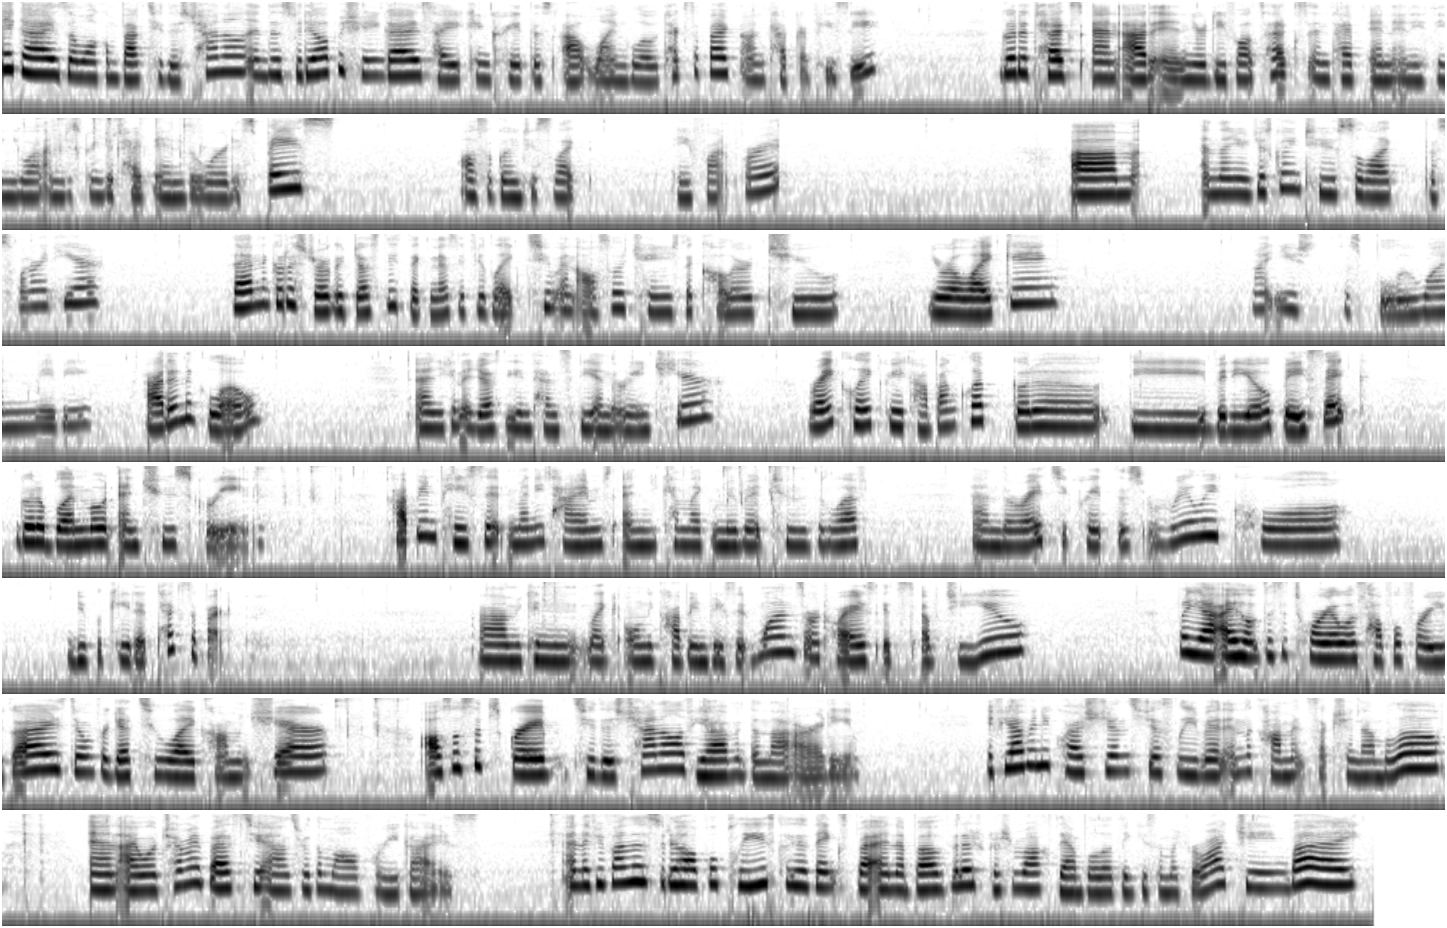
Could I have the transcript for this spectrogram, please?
Hey guys and welcome back to this channel. In this video I'll be showing you guys how you can create this outline glow text effect on CapCut PC. Go to text and add in your default text and type in anything you want. I'm just going to type in the word space. Also going to select a font for it. Um, and then you're just going to select this one right here. Then go to stroke, adjust the thickness if you'd like to, and also change the color to your liking. Might use this blue one maybe. Add in a glow. And you can adjust the intensity and the range here. Right click, create compound clip, go to the video, basic, go to blend mode and choose screen. Copy and paste it many times and you can like move it to the left and the right to create this really cool duplicated text effect. Um, you can like only copy and paste it once or twice. It's up to you. But yeah, I hope this tutorial was helpful for you guys. Don't forget to like, comment, share. Also subscribe to this channel if you haven't done that already. If you have any questions, just leave it in the comment section down below and I will try my best to answer them all for you guys. And if you found this video helpful, please click the thanks button above the description box down below. Thank you so much for watching. Bye!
